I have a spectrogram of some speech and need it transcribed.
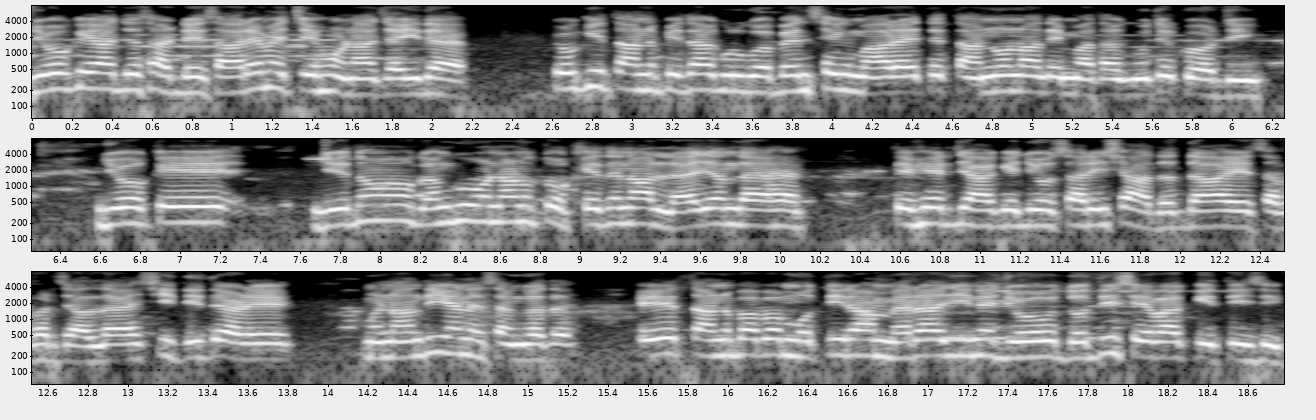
ਜੋ ਕਿ ਅੱਜ ਸਾਡੇ ਸਾਰਿਆਂ ਵਿੱਚ ਹੋਣਾ ਚਾਹੀਦਾ ਹੈ। ਕਿਉਂਕਿ ਤਨ ਪਿਤਾ ਗੁਰੂ ਗੋਬਿੰਦ ਸਿੰਘ ਮਹਾਰਾਜ ਤੇ ਤਨ ਉਹਨਾਂ ਦੇ ਮਾਤਾ ਗੁਜਰ ਕੌਰ ਜੀ ਜੋ ਕਿ ਜਦੋਂ ਗੰਗੂ ਉਹਨਾਂ ਨੂੰ ਧੋਖੇ ਦੇ ਨਾਲ ਲੈ ਜਾਂਦਾ ਹੈ ਤੇ ਫਿਰ ਜਾ ਕੇ ਜੋ ਸਾਰੀ ਸ਼ਹਾਦਤ ਦਾ ਇਹ ਸਫ਼ਰ ਚੱਲਦਾ ਹੈ ਸ਼ਹੀਦੀ ਦਿਹਾੜੇ ਮਨਾਉਂਦੀਆਂ ਨੇ ਸੰਗਤ। ਇਹ ਤਨ ਬਾਬਾ ਮੋਤੀ ਰਾਮ ਮਹਿਰਾ ਜੀ ਨੇ ਜੋ ਦੁੱਧੀ ਸੇਵਾ ਕੀਤੀ ਸੀ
